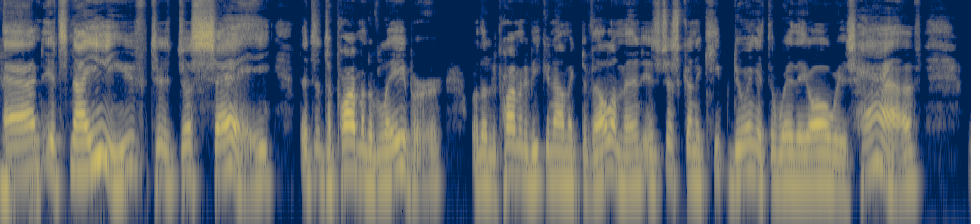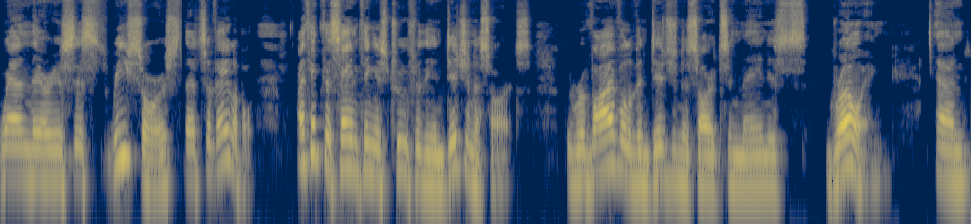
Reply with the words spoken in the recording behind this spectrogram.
Hmm. And it's naive to just say that the Department of Labor or the Department of Economic Development is just going to keep doing it the way they always have when there is this resource that's available. I think the same thing is true for the indigenous arts the revival of indigenous arts in Maine is growing. And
